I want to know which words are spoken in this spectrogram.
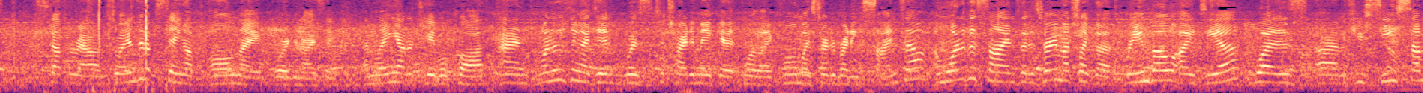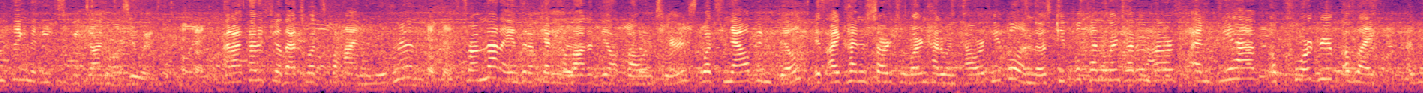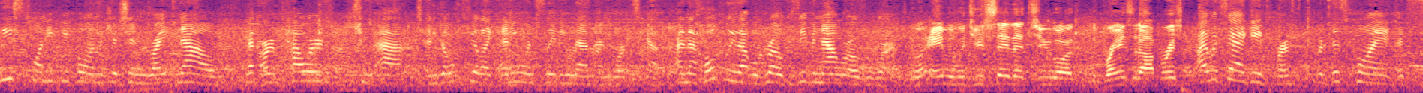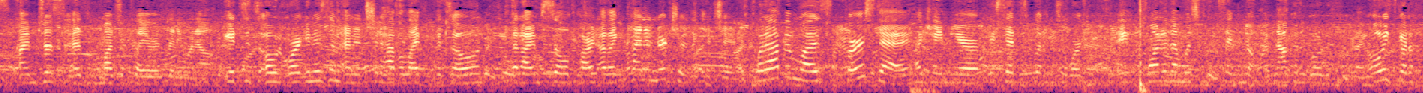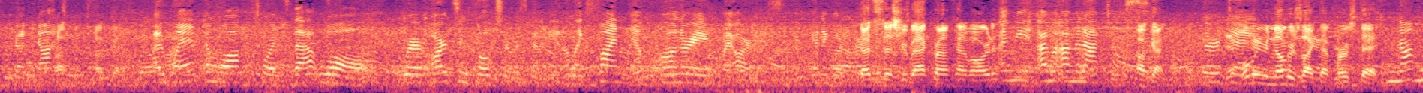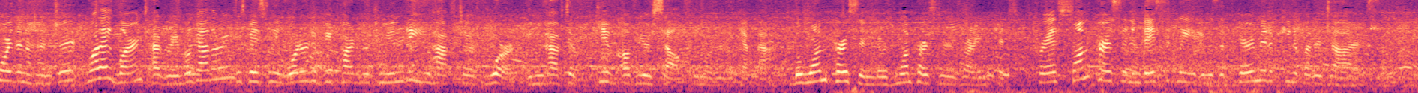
stuff around. So I ended up staying up all night organizing and laying out a tablecloth. And one of the things I did was to try to make it more like home. I started writing signs out, and one of the signs that is very much like the rainbow idea was um, if you see something that needs to be done, do it. Okay. And I kind of feel that's what's behind the movement. Okay. From that, I ended up getting a lot of volunteers. What's now been built is I kind of started to learn how to empower people, and those people kind of learned how to empower. And we have a core group of like at least 20 people in the kitchen right now that are empowered to act and don't feel like anyone's leading them and work together. And that hopefully that will grow because even now we're overworked. Well, Amy, would you say that you are the brains of the operation? I would say I gave birth, but at this point, it's I'm just as much a player as anyone else. It's its own organism, and it should have a life of its own. That I'm still a part. I like kind of nurture the kitchen. What happened was, first day I came here, they said split into work. They, one of them was food. I said no, I'm not going to go to food. I always go to food. I'm not doing uh, food. Okay. I went and walked towards that wall wall where arts and culture was going to be. And I'm like, finally, I'm honoring my artists. I'm going to go to art. That's just your background kind of artist? I mean, I'm, I'm an actress. Okay. Third day. What were your numbers like that first day? Not more than 100. What I learned at Rainbow Gathering was basically in order to be part of the community, you have to work and you have to give of yourself in order to get back. The one person, there was one person who was running the kitchen. Chris, one person, and basically it was a pyramid of peanut butter jars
